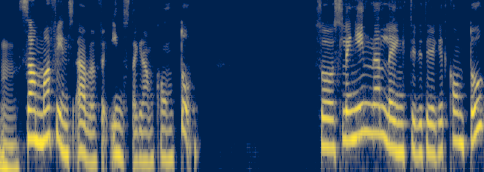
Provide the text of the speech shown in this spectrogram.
Mm. Samma finns även för Instagram-konton. Så släng in en länk till ditt eget konto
